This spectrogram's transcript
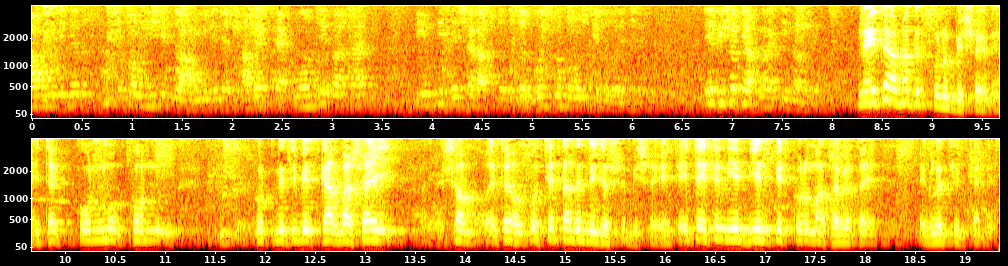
আওয়ামী লীগের যখন নিষিদ্ধ আওয়ামী লীগের সাবেক এক মন্ত্রীর বাসায় তিনটি দেশের রাষ্ট্রদূতের বৈঠক অনুষ্ঠিত হয়েছে। এই বিষয়টি আপনারা কীভাবে না এটা আমাদের কোনো বিষয় না। এটা কোন কোন কূটনীতিবিদ কার বাসায় সব এটা হচ্ছে তাদের নিজস্ব বিষয়। এটা এটা এটা নিয়ে বিএনপির কোনো মাথা ব্যথায় এগুলো চিন্তা নেই।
